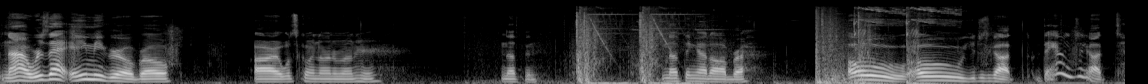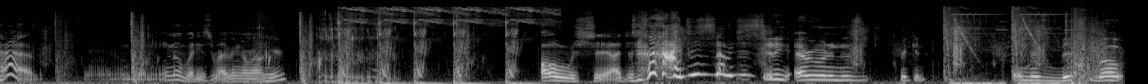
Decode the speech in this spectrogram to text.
Nah, where's that Amy girl, bro? Alright, what's going on around here? Nothing. Nothing at all, bro. Oh, oh, you just got. Damn, you just got nobody, ain't nobody surviving around here. Oh shit! I just, I just, I'm just shooting everyone in this freaking, in this bitch, bro.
